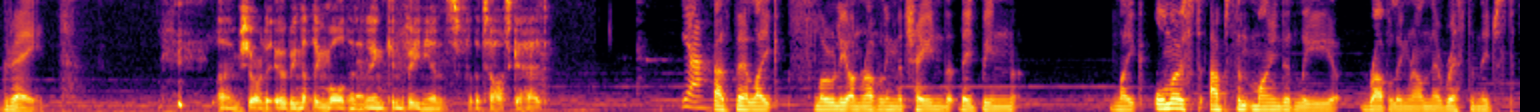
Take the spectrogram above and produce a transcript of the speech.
Great. I'm sure it would be nothing more than an inconvenience for the task ahead. Yeah. As they're like slowly unraveling the chain that they'd been like almost absent mindedly raveling around their wrist and they just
